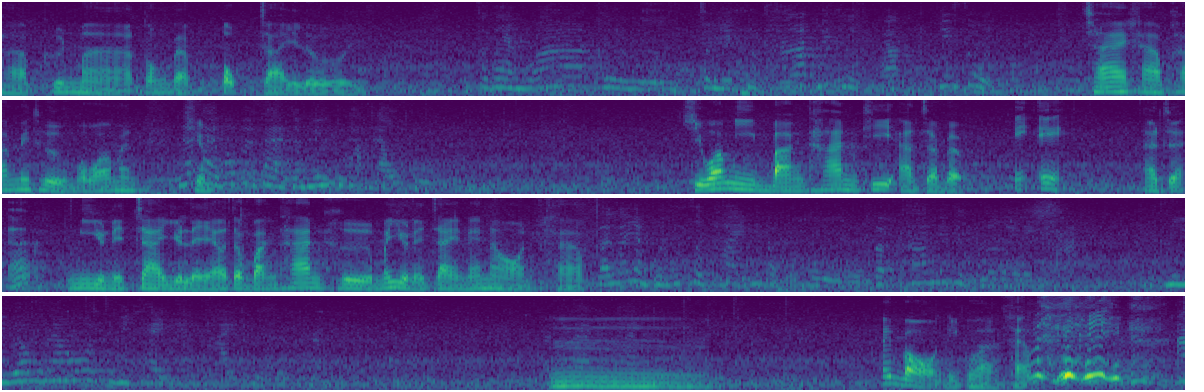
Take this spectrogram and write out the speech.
ครับขึ้นมาต้องแบบตกใจเลย แสดงว่าคือคนนี้คือคาดไม่ถึงแบบที่สุดใช่ครับคาดไม่ถึงเพราะว่ามันแน่เข็มใจว่าแฟนๆจะไม่มีทางเดาถูก คิดว่ามีบางท่านที่อาจจะแบบเอ๊ะเอ๊ะอาจจะอะมีอยู่ในใจอยู่แล้ว แต่บางท่านคือไม่อยู่ในใจแน่นอนครับ แล้วแล้วอย่างคนที่เซอร์ไพรส์ที่แบบโอ้โหแบบคาดไม่ถึงเลยอะไรเงี้ยมีแว่วๆว่าจะมีใครแข่งทายถูกไหมอืม ไม่บอกดีกว่าครับ ต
